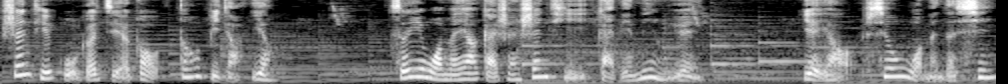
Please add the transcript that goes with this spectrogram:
身体骨骼结构都比较硬。所以我们要改善身体，改变命运，也要修我们的心。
